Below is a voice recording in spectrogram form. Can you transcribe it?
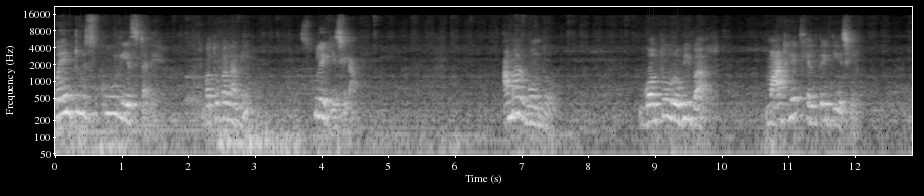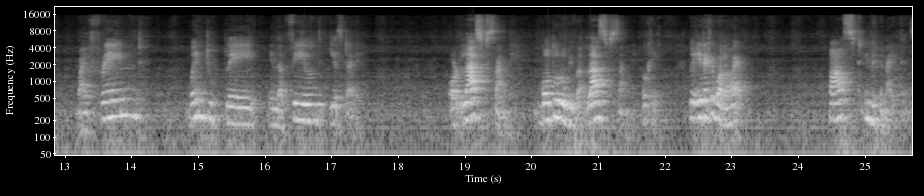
went to school yesterday গতকাল আমি স্কুলে গিয়েছিলাম। আমার বন্ধু গত রবিবার মাঠে খেলতে গিয়েছিল। My friend went to play in the field yesterday ওর লাস্ট সানডে গত রবিবার লাস্ট সানডে ওকে তো এটাকে বলা হয় পাস্ট ইন্ডিপেন্ডেন্স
